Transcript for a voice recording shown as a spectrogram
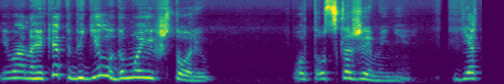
Івана, яке тобі діло до моїх шторів? От, от скажи мені. Як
